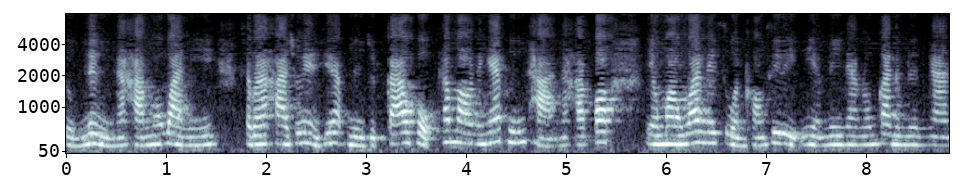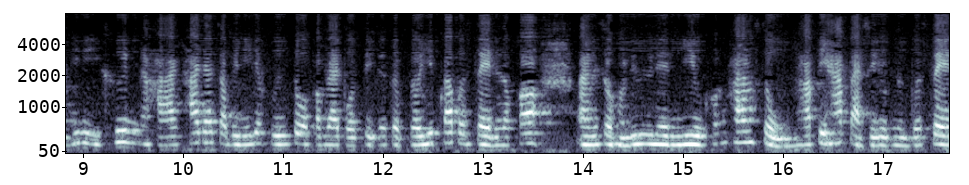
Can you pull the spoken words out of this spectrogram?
0.01 นะคะ เมื่อวานนี้สำหรับราคาช่วงอย่างที่ระดับ1.96 ถ้ามองในแง่พื้นฐานนะคะ ก็ยังมองว่าในส่วนของสิริเนี่ยมีแนวโน้มการดำเนินงานที่ดีขึ้นนะคะคาดว่าสัปดาห์นี้จะฟื้นตัวกำไรปกติจะเติบโต 29%แล้วก็ในส่วนของ dividend yield ค่อนข้างสูงนะคะปี 58 4.1%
